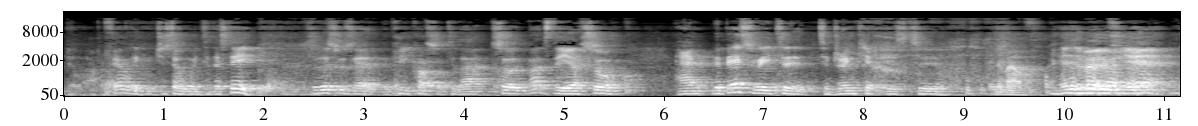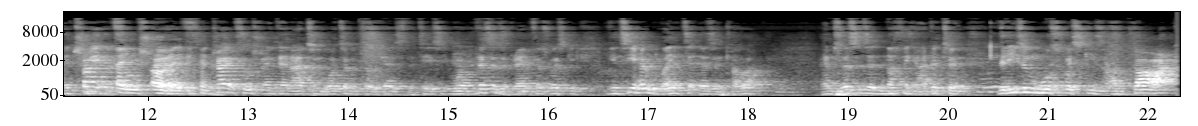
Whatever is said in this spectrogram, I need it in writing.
and built Aberfeldy, which is still going to this day. So this was uh, the precursor to that. So that's there. So um, the best way to, to drink it is to In the mouth. in the mouth, yeah. And try it at full oh, strength. try it full strength and add some water until it gets the taste that you want. This is a breakfast whiskey. You can see how light it is in colour. And so this is a nothing added to it. The reason most whiskies are dark,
